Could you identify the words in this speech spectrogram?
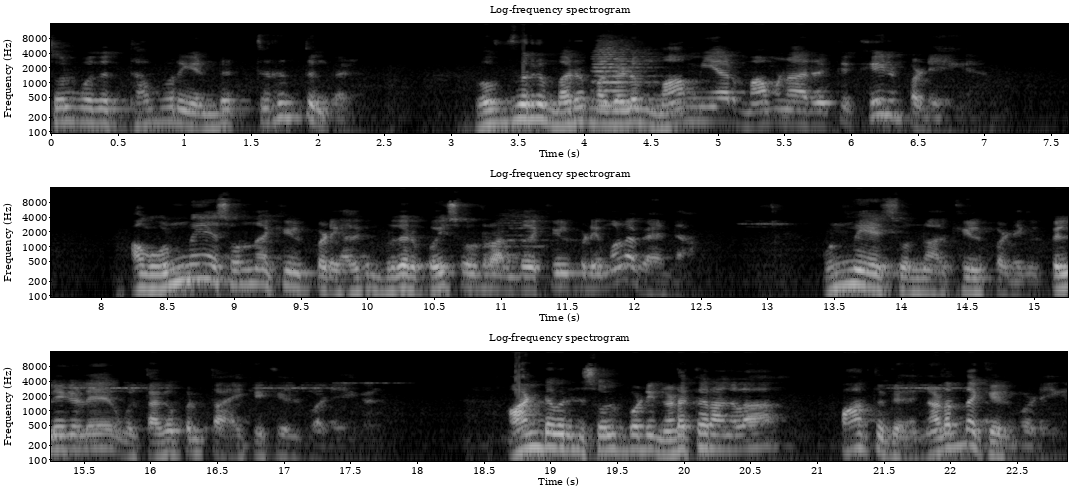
சொல்வது தவறு என்று திருத்துங்கள். ஒவ்வொரு மருமகளும் மாமியார் மாமனாருக்கு கீழ்ப்படியுங்க. அவங்க உண்மையை சொன்னால் கீழ்ப்படிங்க அதுக்கு பிரதர் பொய் சொல்கிறாங்க கீழ்ப்படியுமான வேண்டாம். உண்மையை சொன்னால் கீழ்ப்படைகள் பிள்ளைகளே உங்கள் தகப்பன் தாய்க்கு கீழ்ப்படையுங்கள். ஆண்டவரின் சொல்படி நடக்கிறாங்களா? பார்த்துக்க நடந்த கீழ்ப்படிங்க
